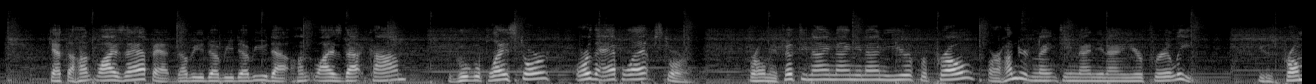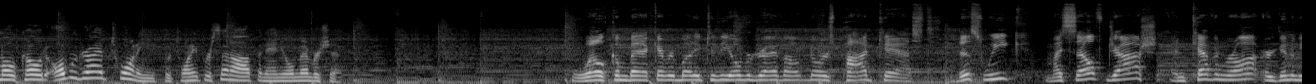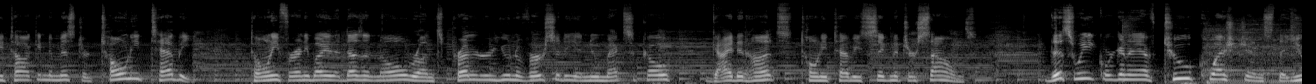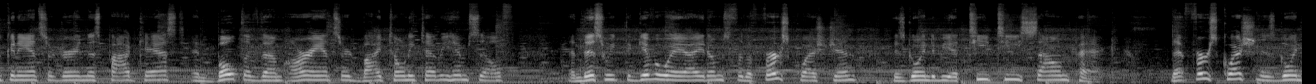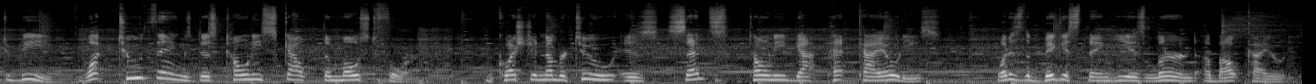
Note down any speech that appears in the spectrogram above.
Get the HuntWise app at www.huntwise.com, the Google Play Store, or the Apple App Store for only $59.99 a year for Pro or $119.99 a year for Elite. Use promo code OVERDRIVE20 for 20% off an annual membership. Welcome back, everybody, to the Overdrive Outdoors podcast. This week, myself, Josh, and Kevin Rott are going to be talking to Mr. Tony Tebby. Tony, for anybody that doesn't know, runs Predator University in New Mexico, guided hunts, Tony Tebby's signature sounds. This week, we're going to have two questions that you can answer during this podcast, and both of them are answered by Tony Tebby himself. And this week, the giveaway items for the first question is going to be a TT sound pack. That first question is going to be What two things does Tony scout the most for? And question number two is Since Tony got pet coyotes, what is the biggest thing he has learned about coyotes?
